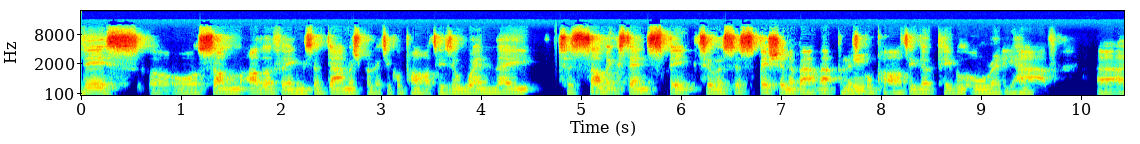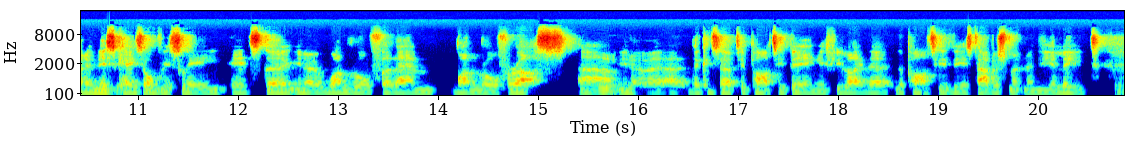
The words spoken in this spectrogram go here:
this or, or some other things have damaged political parties are when they to some extent speak to a suspicion about that political mm. party that people already have. Uh, and in this case, obviously, it's the you know one rule for them, one rule for us. Um, mm. You know, uh, uh, the Conservative Party being, if you like, the the party of the establishment and the elite, mm.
